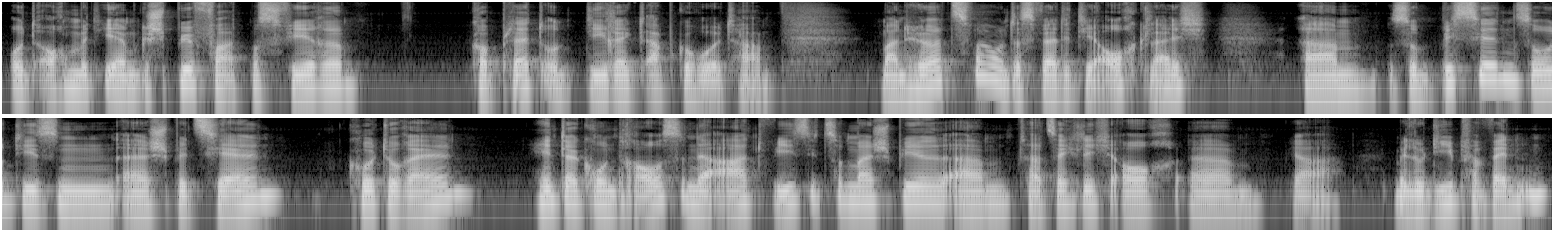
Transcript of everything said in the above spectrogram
und auch mit ihrem Gespür für Atmosphäre komplett und direkt abgeholt haben. Man hört zwar, und das werdet ihr auch gleich, ähm, so ein bisschen so diesen äh, speziellen kulturellen Hintergrund raus in der Art, wie sie zum Beispiel ähm, tatsächlich auch ähm, ja, Melodie verwenden.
